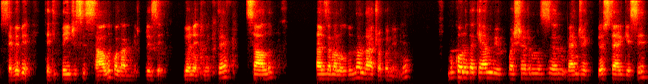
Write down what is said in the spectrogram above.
sebebi tetikleyicisi sağlık olan bir krizi yönetmekte sağlık her zaman olduğundan daha çok önemli. Bu konudaki en büyük başarımızın bence göstergesi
